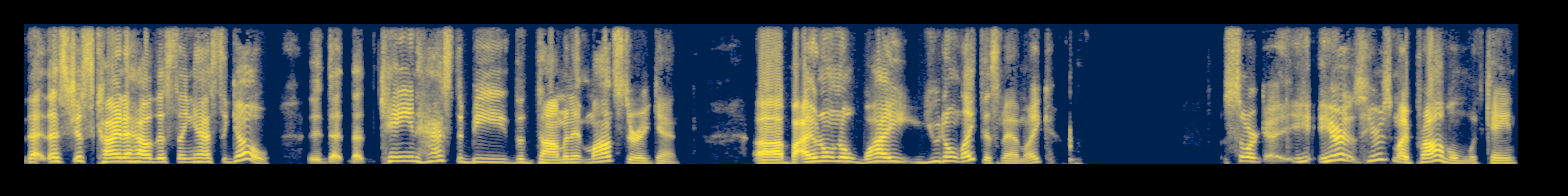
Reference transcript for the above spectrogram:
that that's just kind of how this thing has to go. That that Kane has to be the dominant monster again. Uh, but I don't know why you don't like this man, Mike. Sorg, uh, here's here's my problem with Kane.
